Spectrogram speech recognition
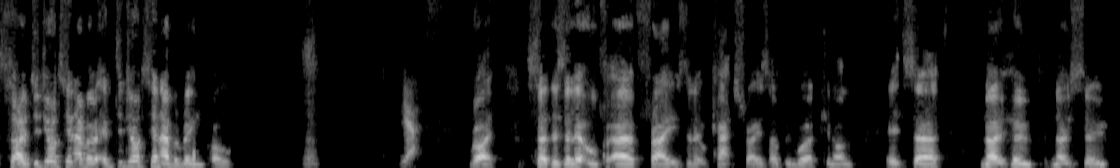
So, did your tin have a did your tin have a ring pull? yes. Right. So there's a little uh, phrase, a little catchphrase I've been working on. It's uh, no hoop, no soup.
